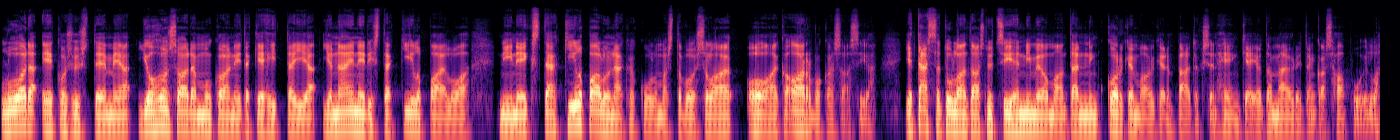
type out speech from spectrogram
luoda ekosysteemejä, johon saada mukaan niitä kehittäjiä ja näin edistää kilpailua, niin eikö tämä kilpailunäkökulmasta voisi olla, olla aika arvokas asia? Ja tässä tullaan taas nyt siihen nimenomaan tämän niin korkeimman oikeuden päätöksen henkeen, jota mä yritän kanssa hapuilla.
